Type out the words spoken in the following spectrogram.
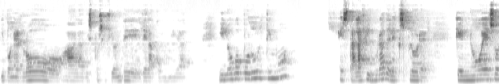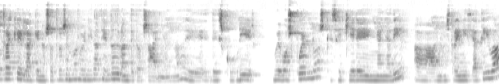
y ponerlo a la disposición de, la comunidad. Y luego, por último, está la figura del explorer, que no es otra que la que nosotros hemos venido haciendo durante dos años, de, descubrir nuevos pueblos que se quieren añadir a nuestra iniciativa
